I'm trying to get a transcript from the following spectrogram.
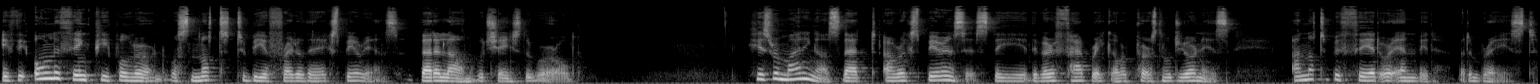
if the only thing people learned was not to be afraid of their experience, that alone would change the world. He is reminding us that our experiences, the, the very fabric of our personal journeys, are not to be feared or envied, but embraced.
